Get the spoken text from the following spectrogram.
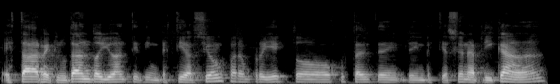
estaba reclutando ayudantes de investigación para un proyecto justamente de, de investigación aplicada,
